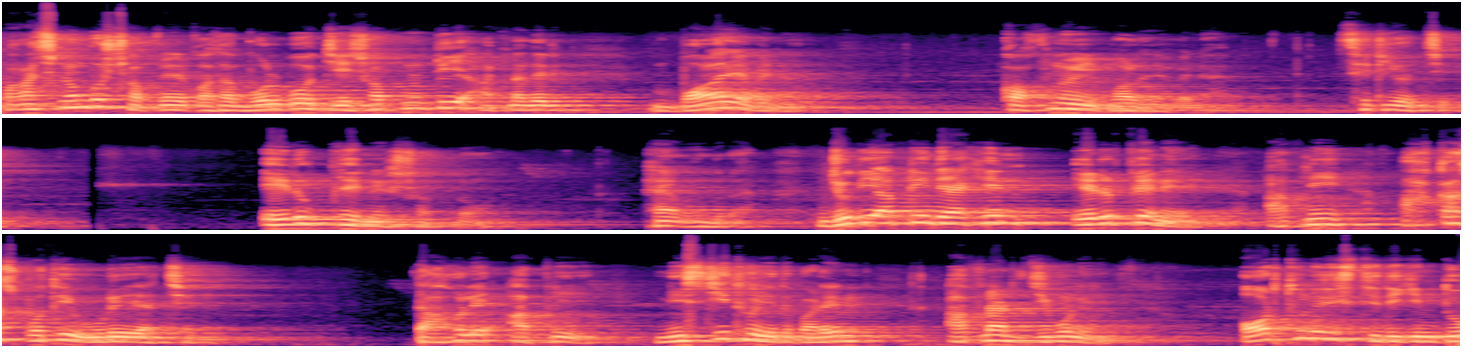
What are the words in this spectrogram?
পাঁচ নম্বর স্বপ্নের কথা বলব, যে স্বপ্নটি আপনাদের বলা যাবে না, কখনোই বলা যাবে না। সেটি হচ্ছে এরোপ্লেনের স্বপ্ন। হ্যাঁ বন্ধুরা, যদি আপনি দেখেন এরোপ্লেনে আপনি আকাশপথে উড়ে যাচ্ছেন, তাহলে আপনি নিশ্চিত হয়ে যেতে পারেন আপনার জীবনে অর্থনৈতিক স্থিতি কিন্তু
